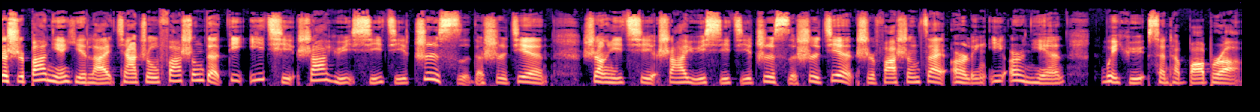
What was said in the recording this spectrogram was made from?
这是八年以来加州发生的第一起鲨鱼袭击致死的事件。上一起鲨鱼袭击致死事件是发生在二零一二年，位于 Santa Barbara。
